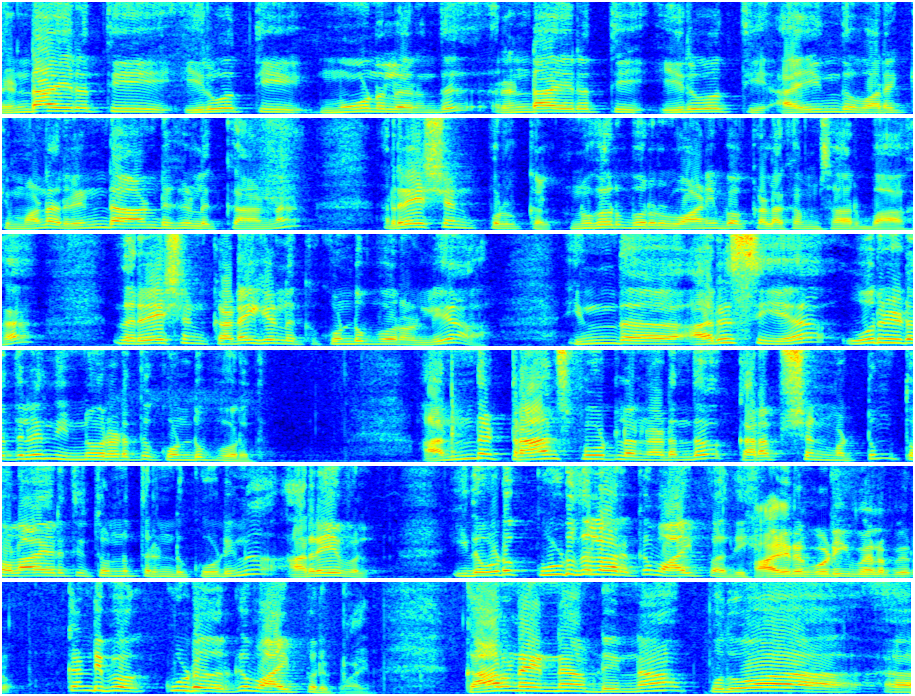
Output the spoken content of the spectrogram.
ரெண்டாயிரத்தி இருபத்தி மூணுலேருந்து ரெண்டாயிரத்தி இருபத்தி ஐந்து வரைக்குமான ரெண்டு ஆண்டுகளுக்கான ரேஷன் பொருட்கள் நுகர்பொருள் வாணிப கழகம் சார்பாக இந்த ரேஷன் கடைகளுக்கு கொண்டு போகிறோம் இல்லையா? இந்த அரிசியை ஒரு இடத்துலேருந்து இன்னொரு இடத்துக்கு கொண்டு போகிறது அந்த டிரான்ஸ்போர்ட்டில் நடந்த கரப்ஷன் மட்டும் தொள்ளாயிரத்தி தொண்ணூற்றி ரெண்டு கோடின்னு அரைவல் இதோட கூடுதலாக இருக்க வாய்ப்பு அதிகம். ஆயிரம் கோடிக்கு மேலே போயிடும் கண்டிப்பாக கூடுவதற்கு வாய்ப்பு இருக்கு. காரணம் என்ன அப்படின்னா பொதுவாக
